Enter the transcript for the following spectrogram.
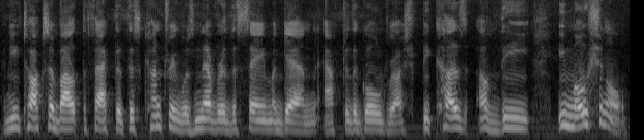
And he talks about the fact that this country was never the same again after the gold rush because of the emotional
